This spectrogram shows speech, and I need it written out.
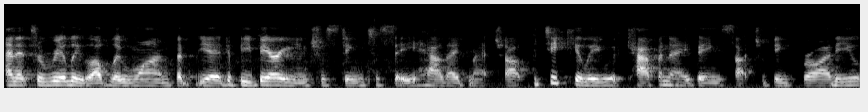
And it's a really lovely wine. But yeah, it'd be very interesting to see how they'd match up, particularly with Cabernet being such a big variety.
